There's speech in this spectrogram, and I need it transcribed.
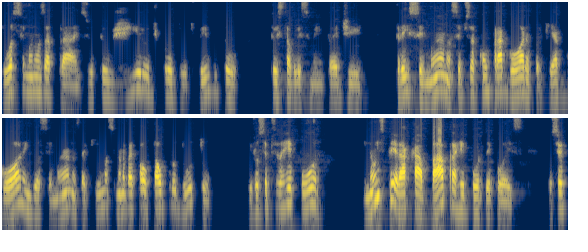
duas semanas atrás e o teu giro de produto dentro do teu, teu estabelecimento é de três semanas, você precisa comprar agora, porque agora, em duas semanas, daqui uma semana vai faltar o produto e você precisa repor. E não esperar acabar para repor depois. Você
